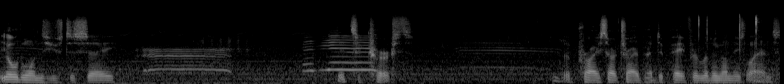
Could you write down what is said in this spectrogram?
The old ones used to say, it's a curse. The price our tribe had to pay for living on these lands.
